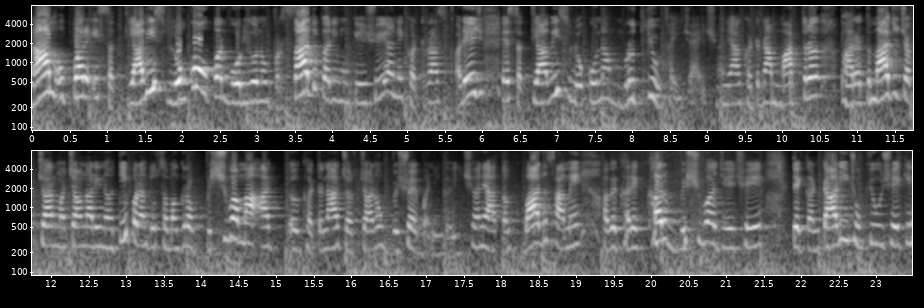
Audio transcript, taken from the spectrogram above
નામ ઉપર એ સત્યાવીસ લોકો ઉપર ગોળીઓનો વરસાદ કરી મૂકે છે અને ઘટના સ્થળે જ એ સત્યાવીસ લોકોના મૃત્યુ થઈ જાય છે. અને આ ઘટના માત્ર ભારતમાં જ ચકચાર મચાવનારી નહોતી પરંતુ સમગ્ર વિશ્વમાં આ ઘટના ઘટના ચર્ચાનો વિષય બની ગઈ છે અને આતંકવાદ સામે હવે ખરેખર વિશ્વ જે છે તે કંટાળી ચૂક્યું છે કે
